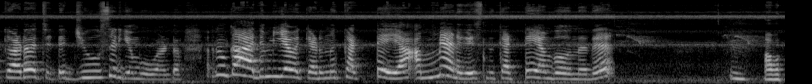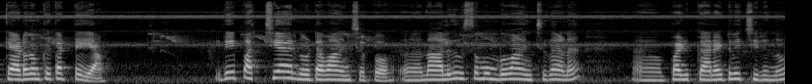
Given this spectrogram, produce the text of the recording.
അവക്കാടോ വെച്ചിട്ട് ജ്യൂസ് അടിക്കാൻ പോവാണ് കേട്ടോ അപ്പൊ നമുക്ക് ആദ്യം ഈ അവക്കാട് ഒന്ന് കട്ട് ചെയ്യാം. അമ്മയാണ് ഗൈസ് കട്ട് ചെയ്യാൻ പോകുന്നത്. അവക്കാടോ നമുക്ക് കട്ട് ചെയ്യാം. ഇത് പച്ചയായിരുന്നു കേട്ടോ വാങ്ങിച്ചപ്പോൾ നാല് ദിവസം മുമ്പ് വാങ്ങിച്ചതാണ്. പഴുക്കാനായിട്ട് വെച്ചിരുന്നു.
